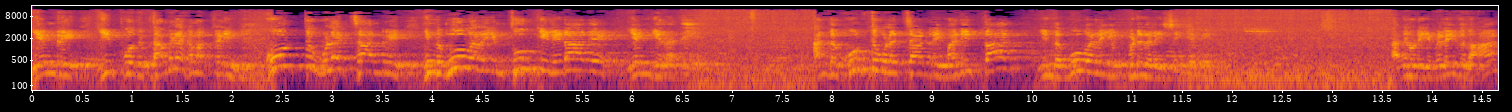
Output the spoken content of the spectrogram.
என்று இப்போது தமிழக மக்களின் கூட்டு உளச்சான்று இந்த மூவரையும் தூக்கிலிடாதே என்கிறது. அந்த கூட்டு உளச்சான்றை மதித்தால் இந்த மூவரையும் விடுதலை செய்ய வேண்டும். அதனுடைய விளைவுதான்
